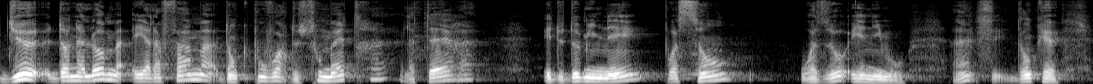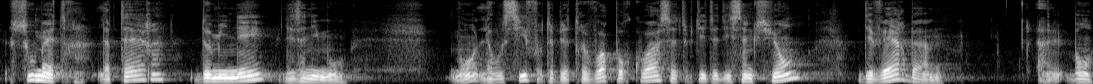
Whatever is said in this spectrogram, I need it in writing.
Dieu donne à l'homme et à la femme donc pouvoir de soumettre la terre et de dominer poissons, oiseaux et animaux. Hein. donc euh, soumettre la terre, dominer les animaux. Bon, là aussi, il faut peut-être voir pourquoi cette petite distinction des verbes. Hein. Bon,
